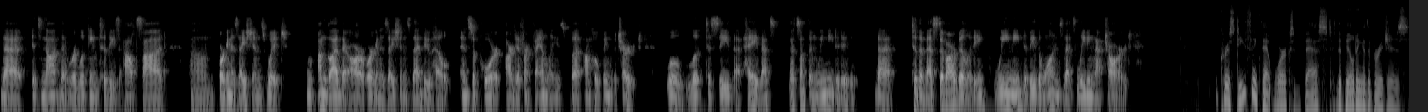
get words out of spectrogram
that it's not that we're looking to these outside um, organizations, which I'm glad there are organizations that do help and support our different families. But I'm hoping the church will look to see that, hey, that's that's something we need to do. That to the best of our ability, we need to be the ones that's leading that charge. Chris, do you think that works best, the building of the bridges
